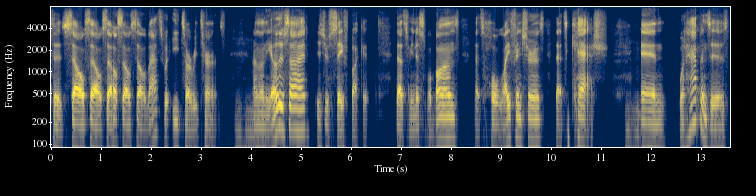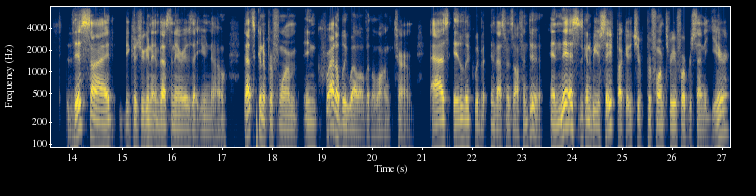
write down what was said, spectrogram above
to sell, sell, sell, sell, sell, that's what eats our returns. Mm-hmm. And on the other side is your safe bucket. That's municipal bonds, that's whole life insurance, that's cash. Mm-hmm. And what happens is this side, because you're going to invest in areas that you know, that's going to perform incredibly well over the long term, as illiquid investments often do. And this is going to be your safe bucket. It should perform three or 4% a year.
